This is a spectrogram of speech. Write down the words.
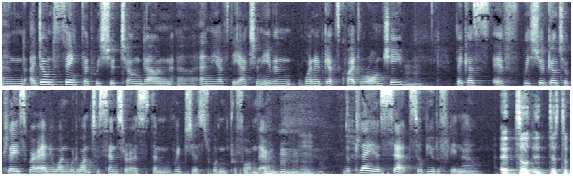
And I don't think that we should tone down uh, any of the action, even when it gets quite raunchy. Because if we should go to a place where anyone would want to censor us, then we just wouldn't perform there. the play is set so beautifully now. Uh, so it, just to,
